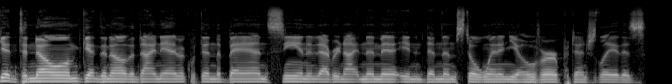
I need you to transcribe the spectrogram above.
Getting to know them, getting to know the dynamic within the band, seeing it every night, and then in them them still winning you over potentially. There's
